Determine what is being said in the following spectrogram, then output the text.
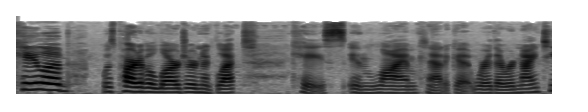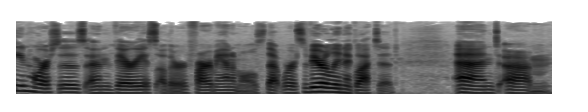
Caleb was part of a larger neglect case in Lyme, Connecticut, where there were 19 horses and various other farm animals that were severely neglected. And um,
